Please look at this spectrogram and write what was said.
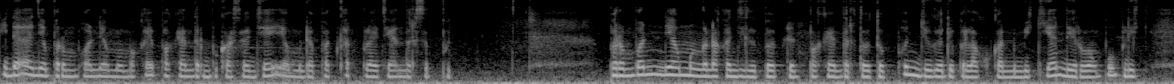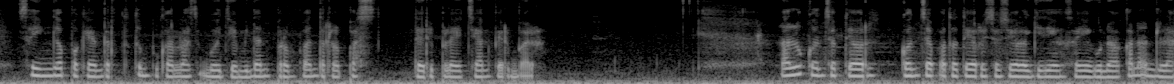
tidak hanya perempuan yang memakai pakaian terbuka saja yang mendapatkan pelecehan tersebut. Perempuan yang mengenakan jilbab dan pakaian tertutup pun juga diperlakukan demikian di ruang publik, sehingga pakaian tertutup bukanlah sebuah jaminan perempuan terlepas dari pelecehan verbal. Lalu konsep teori konsep atau teori sosiologi yang saya gunakan adalah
